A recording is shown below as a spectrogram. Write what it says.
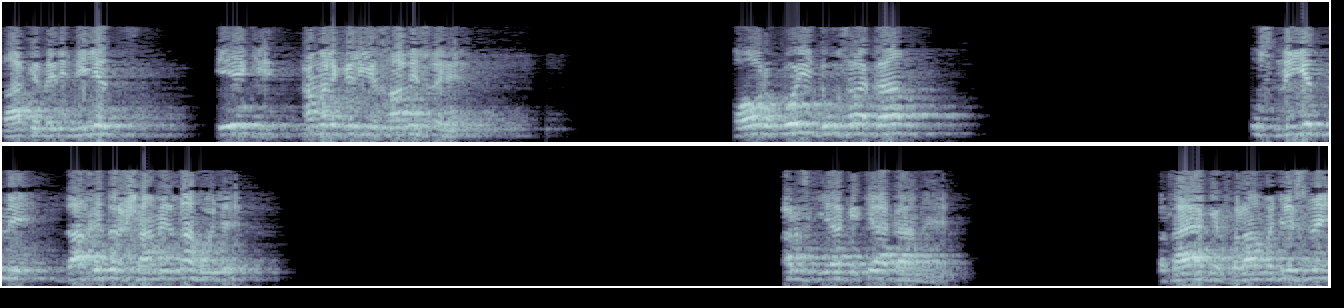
تاکہ میری نیت ایک عمل کے لیے خالص رہے اور کوئی دوسرا کام اس نیت میں داخل اور شامل نہ ہو جائے۔ عرض کیا کہ کیا کام ہے؟ بتایا کہ فلاں مجلس میں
